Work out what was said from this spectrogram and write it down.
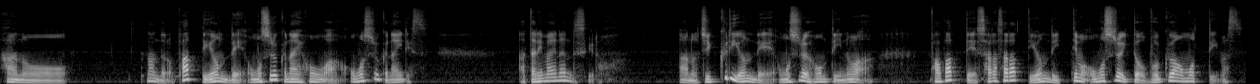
あの、なんだろう、パッて読んで面白くない本は面白くないです。当たり前なんですけど、あの、じっくり読んで面白い本っていうのは、パパってサラサラって読んでいっても面白いと僕は思っています。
